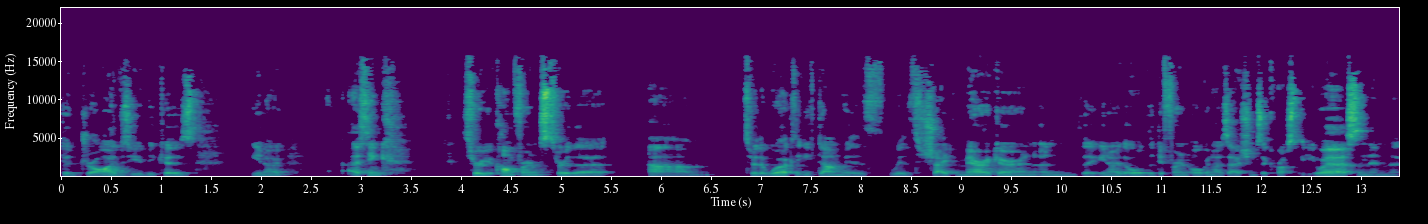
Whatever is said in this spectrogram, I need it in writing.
that drives you because you know I think through your conference, through the um, through the work that you've done with with Shape America and and the, you know all the different organizations across the US and then the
